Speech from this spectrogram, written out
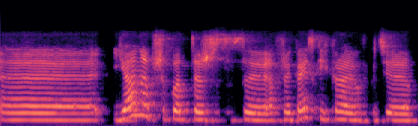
E, ja na przykład też z afrykańskich krajów, gdzie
